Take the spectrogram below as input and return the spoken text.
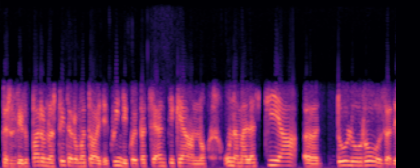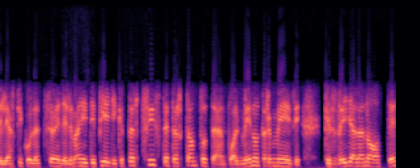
per sviluppare un'artrite reumatoide, quindi quei pazienti che hanno una malattia eh, dolorosa delle articolazioni delle mani e dei piedi che persiste per tanto tempo, almeno tre mesi, che sveglia la notte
